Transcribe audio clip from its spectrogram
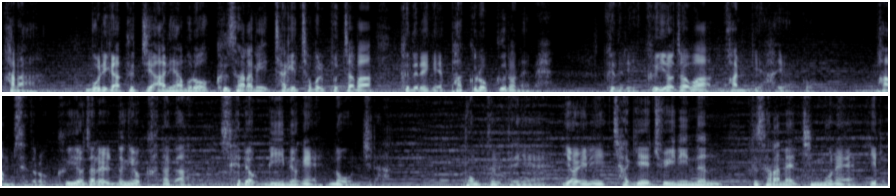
하나 무리가 듣지 아니하므로 그 사람이 자기 첩을 붙잡아 그들에게 밖으로 끌어내매 그들이 그 여자와 관계하였고 밤새도록 그 여자를 능욕하다가 새벽 미명에 놓은지라 동틀 때에 여인이 자기의 주인이 있는 그 사람의 집문에 이르러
